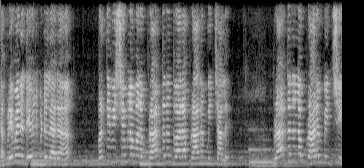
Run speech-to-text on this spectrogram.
నా ప్రియమైన దేవుని బిడ్డలారా ప్రతి విషయంలో మనం ప్రార్థన ద్వారా ప్రారంభించాలి. ప్రార్థనను ప్రారంభించి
